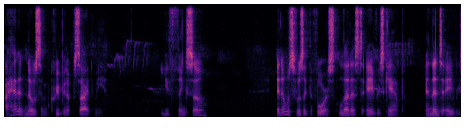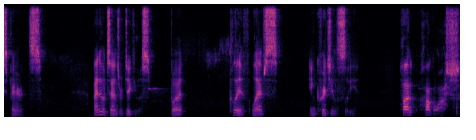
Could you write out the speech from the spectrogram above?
I hadn't noticed him creeping up beside me. You think so? It almost feels like the Force led us to Avery's camp, and then to Avery's parents. I know it sounds ridiculous, but Cliff laughs incredulously. Hogwash.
